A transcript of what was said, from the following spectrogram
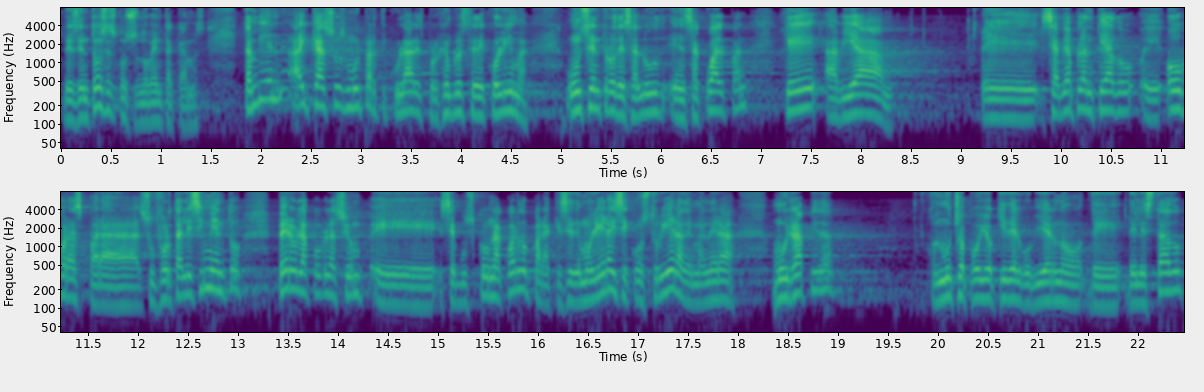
desde entonces con sus 90 camas. También hay casos muy particulares, por ejemplo, este de Colima un centro de salud en Zacualpan que había eh, se había planteado eh, obras para su fortalecimiento, pero la población eh, se buscó un acuerdo para que se demoliera y se construyera de manera muy rápida con mucho apoyo aquí del gobierno del Estado.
